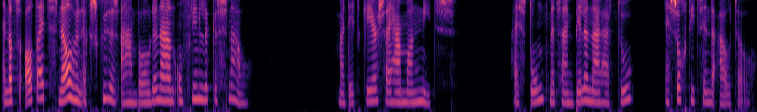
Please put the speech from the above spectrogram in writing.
en dat ze altijd snel hun excuses aanboden na een onvriendelijke snauw. Maar dit keer zei haar man niets. Hij stond met zijn billen naar haar toe en zocht iets in de auto.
